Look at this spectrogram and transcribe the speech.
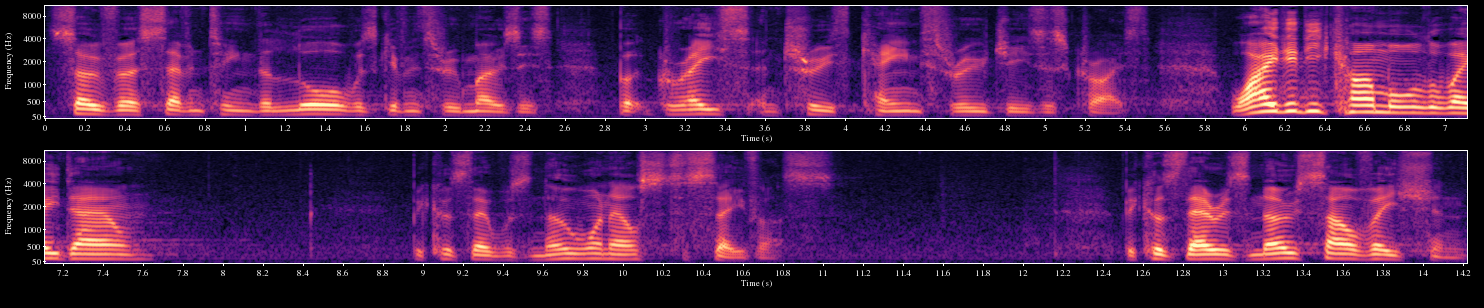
So, verse 17, the law was given through Moses, but grace and truth came through Jesus Christ. Why did he come all the way down? Because there was no one else to save us. Because there is no salvation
